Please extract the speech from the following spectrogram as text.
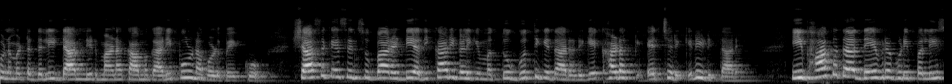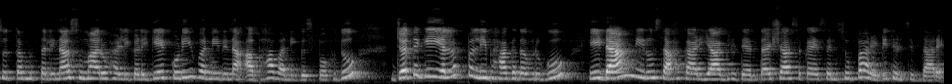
ಗುಣಮಟ್ಟದಲ್ಲಿ ಡ್ಯಾಂ ನಿರ್ಮಾಣ ಕಾಮಗಾರಿ ಪೂರ್ಣಗೊಳ್ಳಬೇಕು. ಶಾಸಕ ಎಸ್ ಎನ್ ಸುಬ್ಬಾರೆಡ್ಡಿ ಅಧಿಕಾರಿಗಳಿಗೆ ಮತ್ತು ಗುತ್ತಿಗೆದಾರರಿಗೆ ಖಡಕ್ ಎಚ್ಚರಿಕೆ ನೀಡಿದ್ದಾರೆ. ಈ ಭಾಗದ ದೇವರಗುಡಿಪಲ್ಲಿ ಸುತ್ತಮುತ್ತಲಿನ ಸುಮಾರು ಹಳ್ಳಿಗಳಿಗೆ ಕುಡಿಯುವ ನೀರಿನ ಅಭಾವ ನೀಗಿಸಬಹುದು. ಜೊತೆಗೆ ಯಲ್ಲಂಪಲ್ಲಿ ಭಾಗದವರಿಗೂ ಈ ಡ್ಯಾಂ ನೀರು ಸಹಕಾರಿಯಾಗಲಿದೆ ಅಂತ ಶಾಸಕ ಎಸ್ ಎನ್ ಸುಬ್ಬಾರೆಡ್ಡಿ ತಿಳಿಸಿದ್ದಾರೆ.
